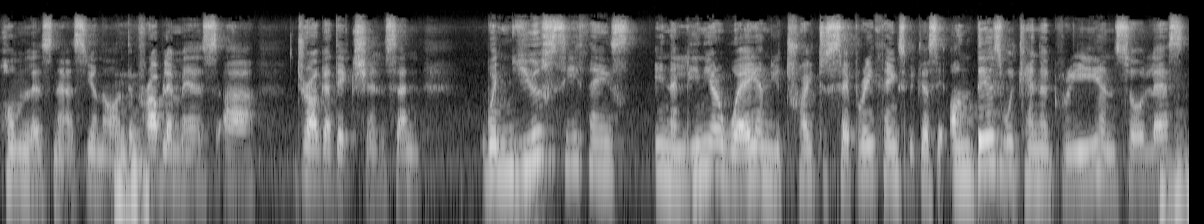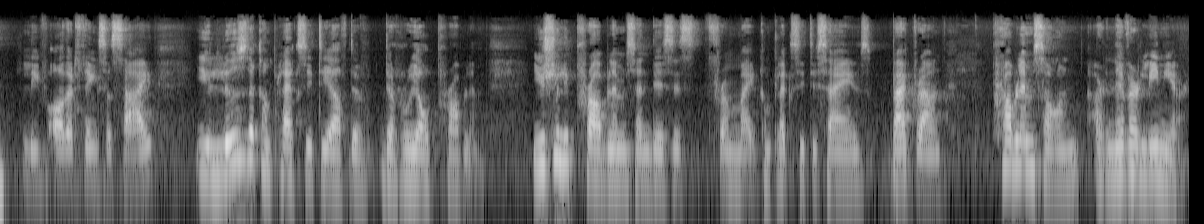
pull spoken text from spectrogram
homelessness you know mm-hmm. and the mm-hmm. problem is uh, drug addictions and when you see things in a linear way and you try to separate things because on this we can agree and so let's mm-hmm. leave other things aside you lose the complexity of the, the real problem usually problems and this is from my complexity science background problems on are never linear.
